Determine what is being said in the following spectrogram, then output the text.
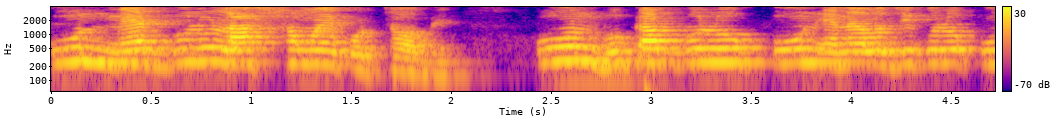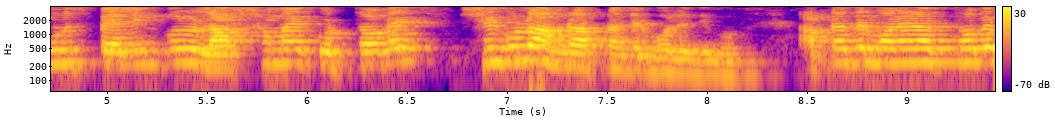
কোন ম্যাথগুলো লাস্ট সময়ে করতে হবে, কোন ভূকাপগুলো কোন অ্যানালজিগুলো কোন স্পেলিংগুলো লাস্ট সময়ে করতে হবে, সেগুলো আমরা আপনাদের বলে দিব। আপনাদের মনে রাখতে হবে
